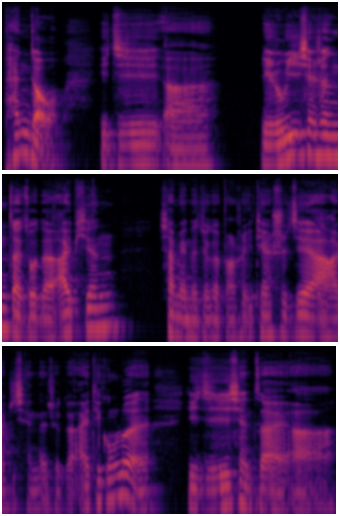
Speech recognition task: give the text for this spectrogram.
Pendle，以及呃李如一先生在做的 IPN 下面的这个，比方说一天世界啊，之前的这个 IT 公论，以及现在啊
